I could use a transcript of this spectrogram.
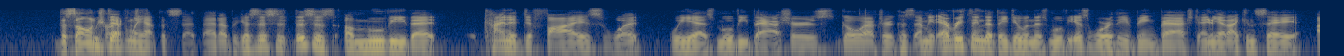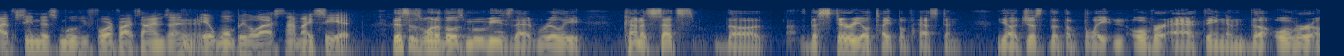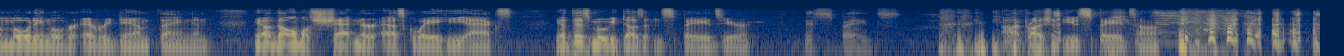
the soundtrack. we definitely have to set that up because this is this is a movie that kind of defies what we as movie bashers go after because i mean everything that they do in this movie is worthy of being bashed and Yeah. yet i can say i've seen this movie four or five times and Yeah. it won't be the last time i see it this is one of those movies that really kind of sets the the stereotype of Heston. You know, just the, the blatant overacting and the over emoting over every damn thing, and you know the almost Shatner esque way he acts. You know, this movie does it in spades here. It's spades. Oh, I probably shouldn't use spades, huh?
